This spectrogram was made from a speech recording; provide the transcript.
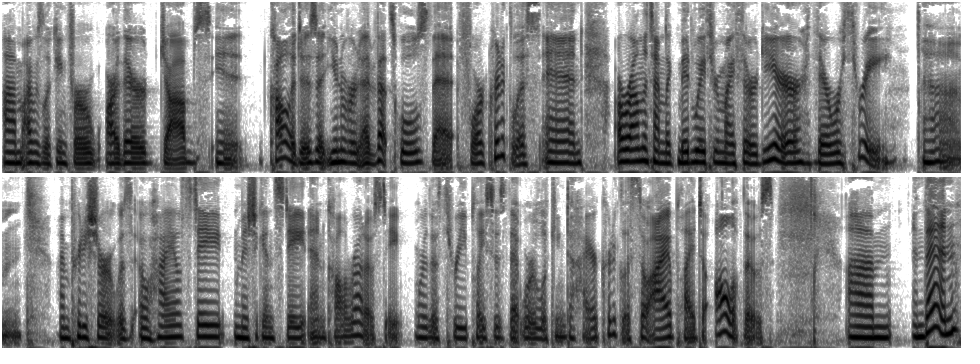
um, I was looking for are there jobs in colleges at univer- at vet schools that for criticalists, and around the time like midway through my third year, there were three. Um, I'm pretty sure it was Ohio State, Michigan State, and Colorado State were the three places that were looking to hire criticalists. So I applied to all of those. Um, and then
